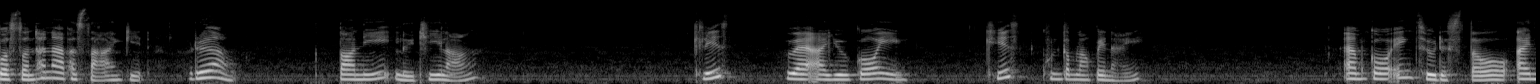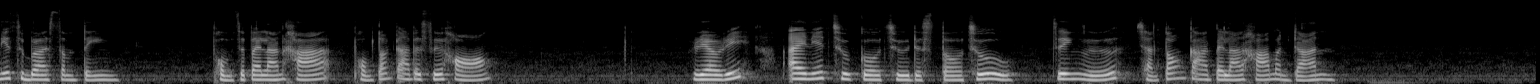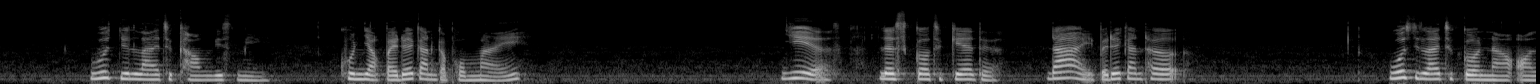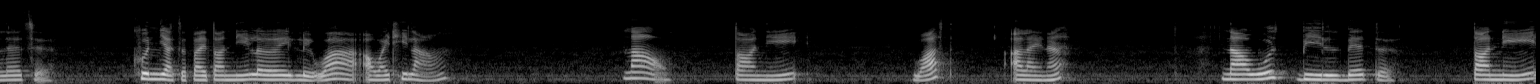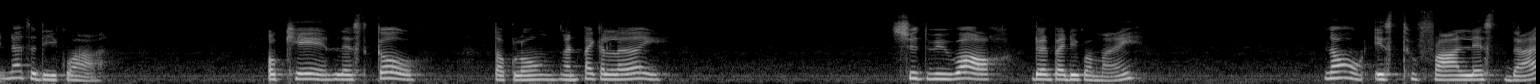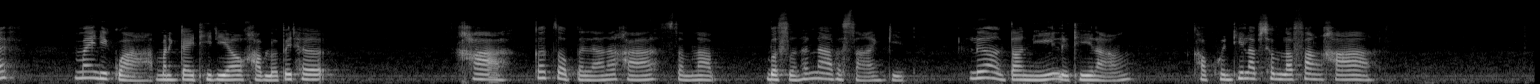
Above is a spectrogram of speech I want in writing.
บทสนทนาภาษาอังกฤษ เรื่อง ตอนนี้หรือทีหลัง Chris where are you going Chris คุณกำลังไปไหน I'm going to the store I need to buy something ผมจะไปร้านค้า ผมต้องการไปซื้อของ Really I need to go to the store too จริงหรือ ฉันต้องการไปร้านค้าเหมือนกัน Would you like to come with me คุณอยากไปด้วยกันกับผมไหม Yes let's go together ได้ไปด้วยกันเถอะ Would you like to go now or later คุณอยากจะไปตอนนี้เลย หรือว่าเอาไว้ทีหลัง Now ตอนนี้ What อะไรนะ Now would be better ตอนนี้น่าจะดีกว่า โอเค let's go ตกลง งั้นไปกันเลย Should we walk เดินไปดีกว่าไหม No it's too far let's drive ไม่ดีกว่า มันไกลทีเดียวขับรถไปเถอะ ค่ะ ก็จบไปแล้วนะคะสำหรับบทสนทนาภาษาอังกฤษ เรื่องตอนนี้หรือทีหลัง ขอบคุณที่รับชมรับฟังค่ะ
